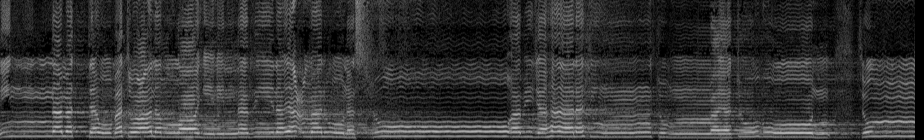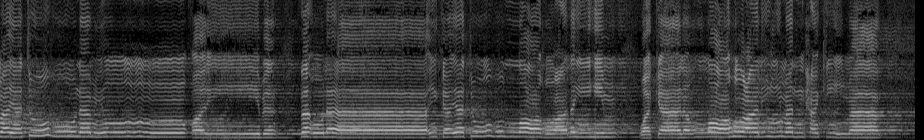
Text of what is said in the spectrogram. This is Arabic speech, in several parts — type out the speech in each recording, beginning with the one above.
إنما التوبة على الله للذين يعملون السوء بجهالة ثم يتوبون ثم يتوبون من قريب. فأولئك يتوب الله عليهم وكان الله عليما حكيما.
